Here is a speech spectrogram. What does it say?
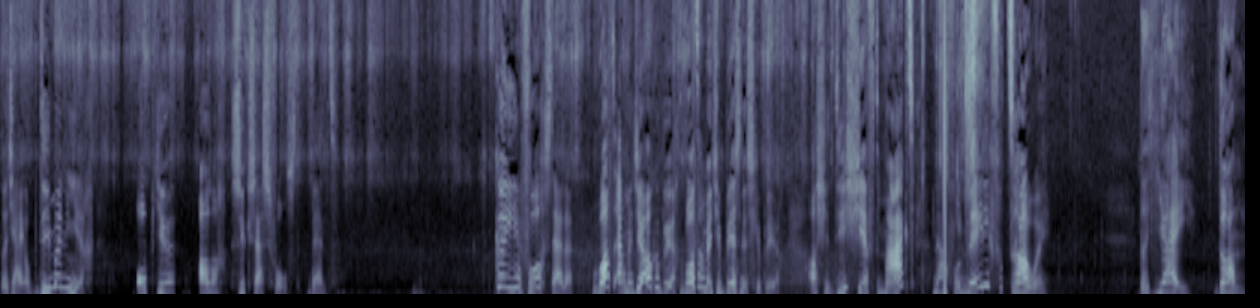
dat jij op die manier op je allersuccesvolst bent. Kun je je voorstellen wat er met jou gebeurt, wat er met je business gebeurt? Als je die shift maakt naar volledig vertrouwen dat jij dan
